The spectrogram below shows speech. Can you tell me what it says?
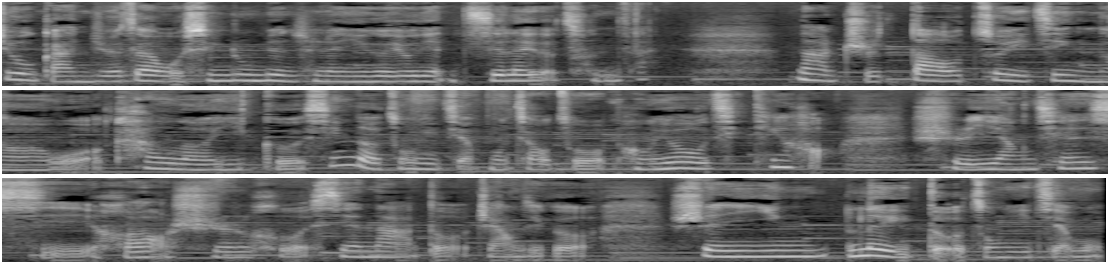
就感觉在我心中变成了一个有点鸡肋的存在。那直到最近呢，我看了一个新的综艺节目，叫做《朋友，请听好》，是易烊千玺、何老师和谢娜的这样的一个声音类的综艺节目。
